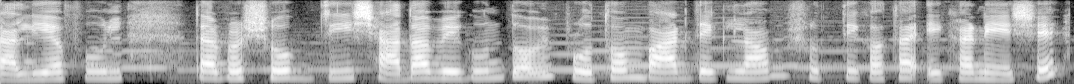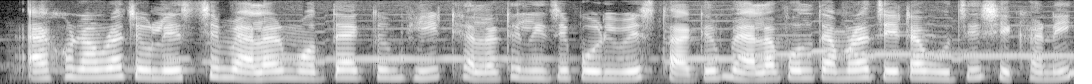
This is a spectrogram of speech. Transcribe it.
ডালিয়া ফুল, তারপর সবজি, সাদা বেগুন তো আমি প্রথমবার দেখলাম, সত্যি কথা, এখানে এসে। এখন আমরা চলে এসেছি মেলার মধ্যে, একদম ভিড়, ঠেলাঠেলি যে পরিবেশ থাকে, মেলা বলতে আমরা যেটা বুঝি সেখানেই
